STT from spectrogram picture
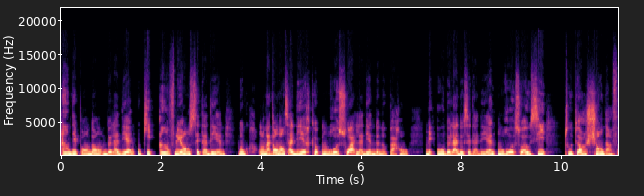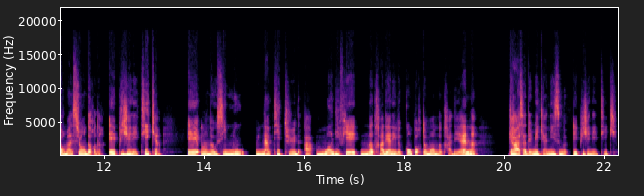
indépendants de l'ADN ou qui influencent cet ADN. Donc on a tendance à dire qu'on reçoit l'ADN de nos parents, mais au-delà de cet ADN, on reçoit aussi tout un champ d'informations d'ordre épigénétique et on a aussi, nous, une aptitude à modifier notre ADN et le comportement de notre ADN grâce à des mécanismes épigénétiques.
